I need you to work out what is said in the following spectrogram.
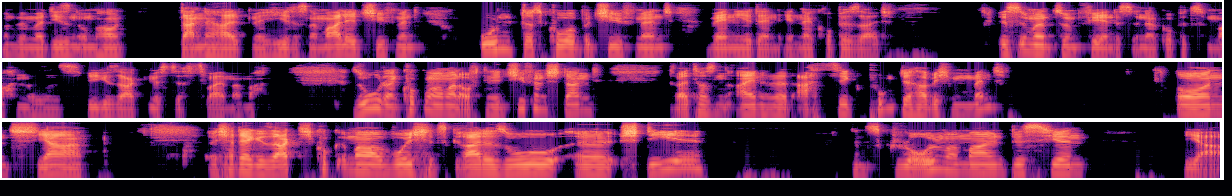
Und wenn wir diesen umhauen, dann erhalten wir hier das normale Achievement und das Koop Achievement, wenn ihr denn in der Gruppe seid. Ist immer zu empfehlen, das in der Gruppe zu machen, sonst, wie gesagt, müsst ihr es zweimal machen. So, dann gucken wir mal auf den Achievement-Stand. 3180 Punkte habe ich im Moment. Und ja, ich hatte ja gesagt, ich gucke immer, wo ich jetzt gerade so äh, stehe. Dann scrollen wir mal ein bisschen. Ja,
